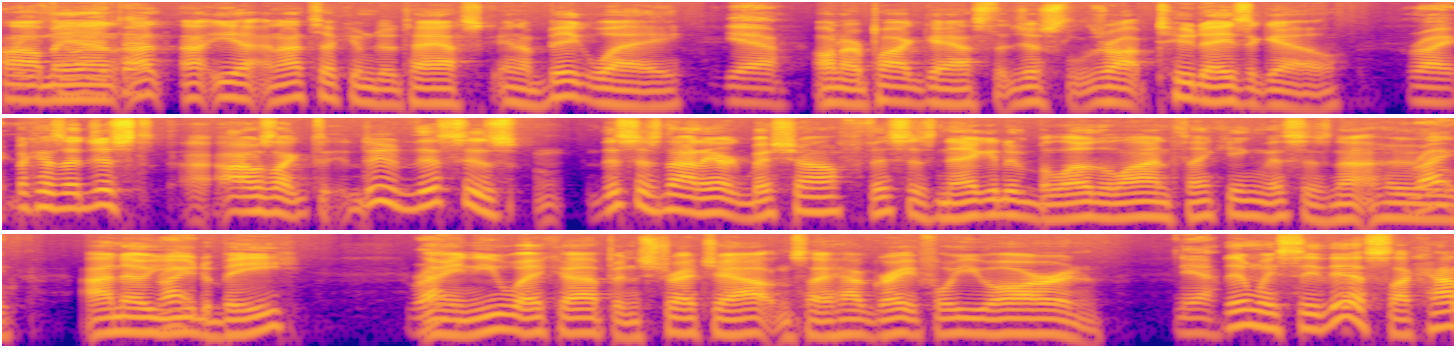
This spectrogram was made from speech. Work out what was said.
Oh man, I, I, yeah, and I took him to task in a big way Yeah. on our podcast that just dropped two days ago. Right. Because I just, I was like, dude, this is this is not Eric Bischoff. This is negative, below the line thinking. This is not who Right. I know you to be. Right. I mean, you wake up and stretch out and say how grateful you are, and Yeah. then we see this. Like, how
